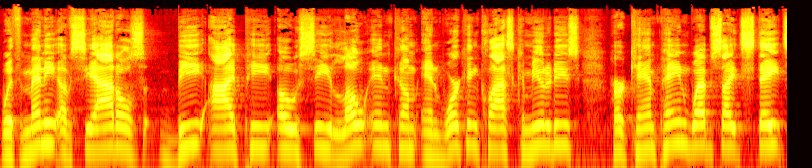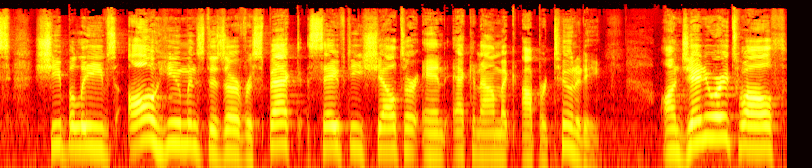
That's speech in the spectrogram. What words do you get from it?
with many of Seattle's BIPOC low income and working class communities. Her campaign website states she believes all humans deserve respect, safety, shelter, and economic opportunity. On January 12th,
